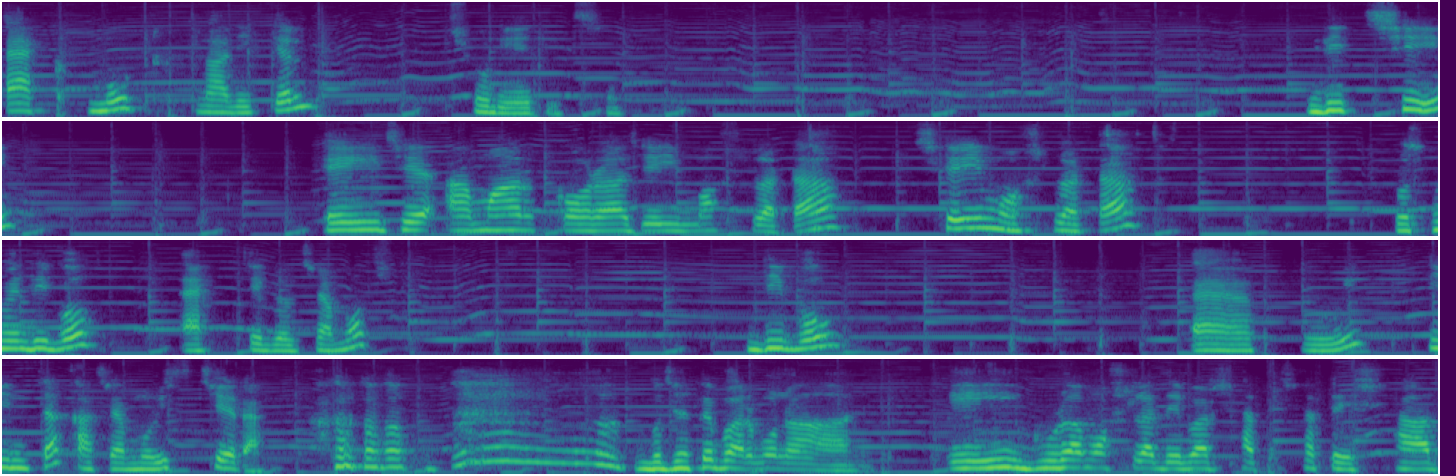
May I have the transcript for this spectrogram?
এক মুঠ নারিকেল ছড়িয়ে দিচ্ছি। দিচ্ছি এই যে আমার করা যেই মশলাটা, সেই মশলাটা প্রথমে দিব এক টেবিল চামচ দিব দুই, তিনটা কাঁচামরিচ চেরা। বোঝাতে পারব না। এই গুঁড়া মশলা দেবার সাথে সাথে স্বাদ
